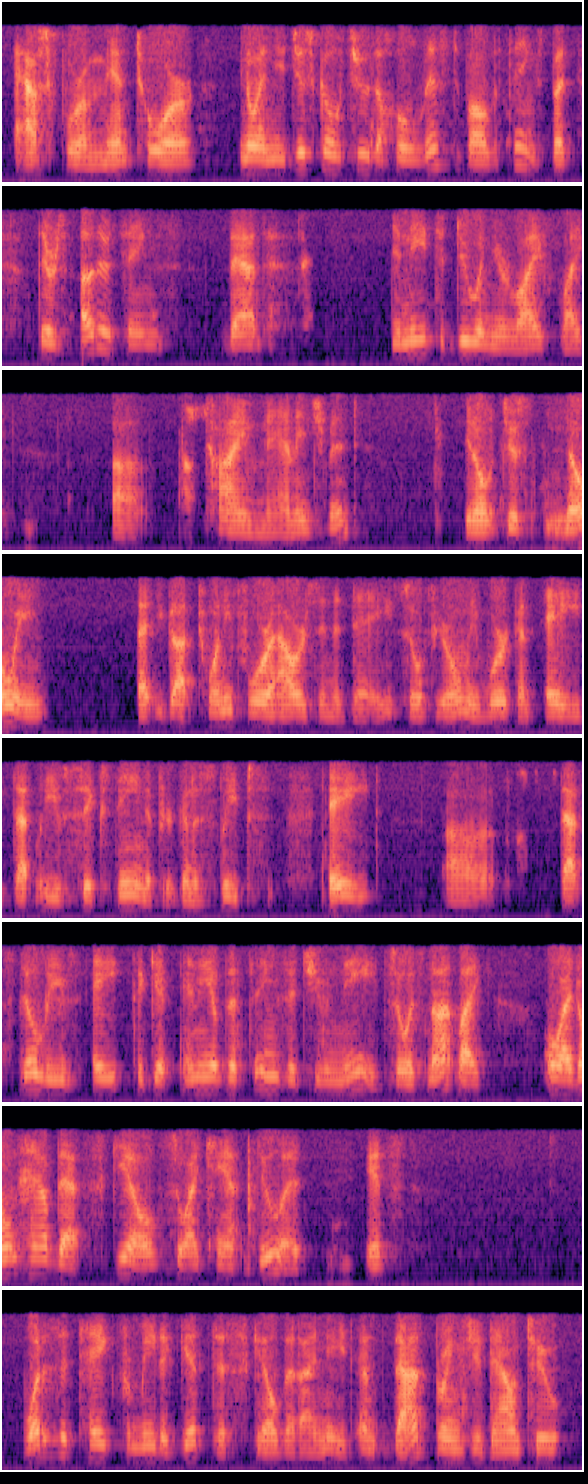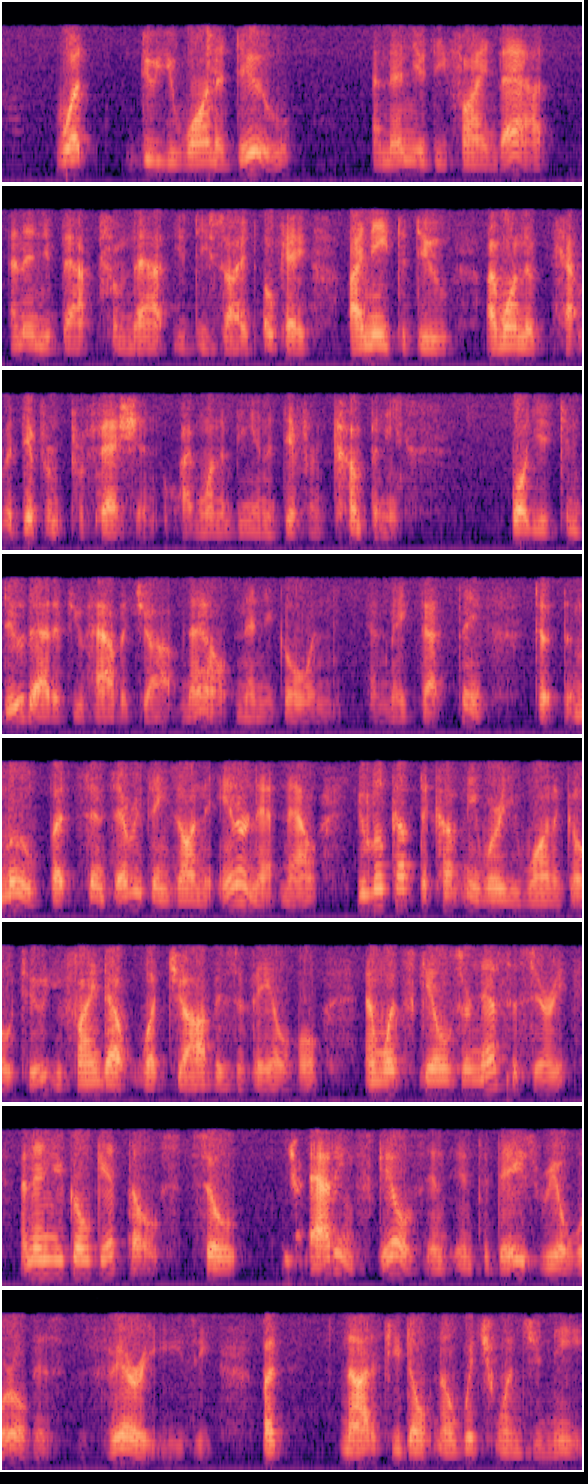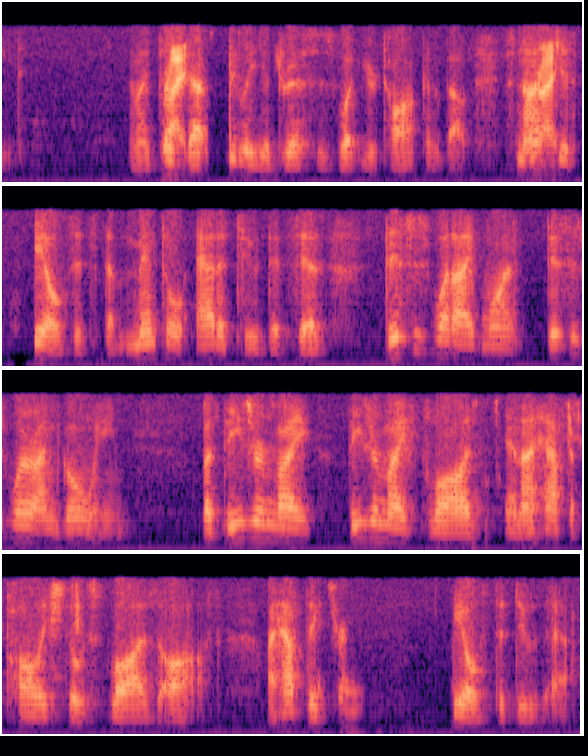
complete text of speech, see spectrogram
ask for a mentor. You know, and you just go through the whole list of all the things. But there's other things that you need to do in your life, like uh, time management. You know, just knowing that you got 24 hours in a day. So if you're only working eight, that leaves 16. If you're going to sleep eight, uh, that still leaves eight to get any of the things that you need. So it's not like, oh, I don't have that skill, so I can't do it. It's what does it take for me to get this skill that I need? And that brings you down to what do you want to do? And then you define that and then you back from that you decide okay i need to do i want to have a different profession i want to be in a different company well you can do that if you have a job now and then you go and and make that thing to, to move but since everything's on the internet now you look up the company where you want to go to you find out what job is available and what skills are necessary and then you go get those so adding skills in in today's real world is very easy, but not if you don't know which ones you need. And I think right. that really addresses what you're talking about. It's not right. just skills, it's the mental attitude that says, this is what I want, this is where I'm going, but these are my these are my flaws and I have to polish those flaws off. I have to right. skills to do that.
